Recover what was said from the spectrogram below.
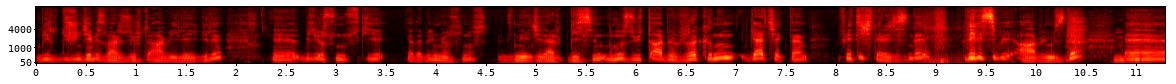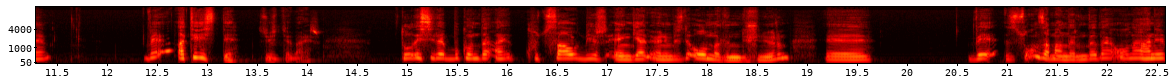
Bir düşüncemiz var Zühtü abiyle ilgili. E, biliyorsunuz ki ya da bilmiyorsunuz dinleyiciler bilsin. Bunu Zühtü abi rakının gerçekten fetiş derecesinde delisi bir abimizde. e, ve ateistti Zühtü Bayır. Dolayısıyla bu konuda hani, kutsal bir engel önümüzde olmadığını düşünüyorum. E, ve son zamanlarında da ona hani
